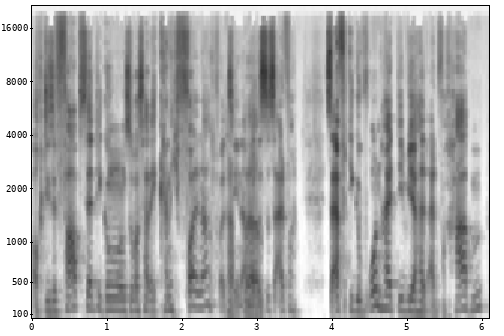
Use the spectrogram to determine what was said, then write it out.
auch diese Farbsättigung und sowas hat, kann ich voll nachvollziehen. Ja. Aber das ist einfach, das ist einfach die Gewohnheit, die wir halt einfach haben.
